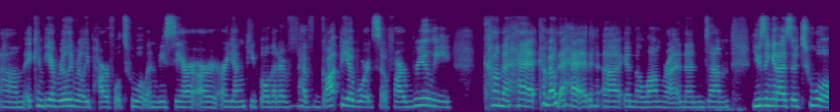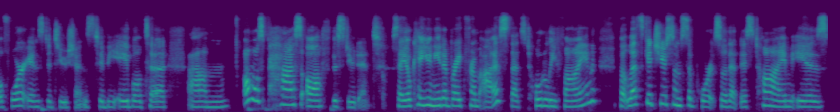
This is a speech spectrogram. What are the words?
Um, it can be a really, really powerful tool. And we see our, our, our young people that have, have got the awards so far really come ahead come out ahead uh, in the long run and um, using it as a tool for institutions to be able to um, almost pass off the student. Say okay you need a break from us. That's totally fine but let's get you some support so that this time is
